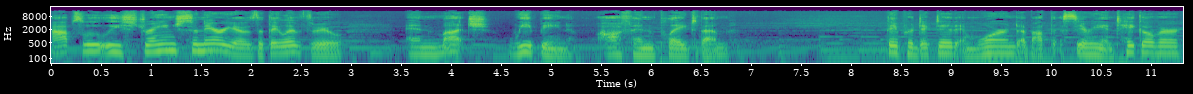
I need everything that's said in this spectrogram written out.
absolutely strange scenarios that they live through, and much weeping often plagued them. They predicted and warned about the Assyrian takeover,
